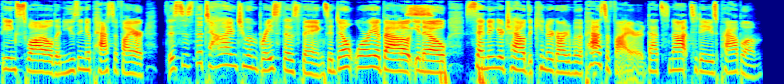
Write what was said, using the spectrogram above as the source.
being swaddled and using a pacifier, this is the time to embrace those things. And don't worry about, you know, sending your child to kindergarten with a pacifier. That's not today's problem.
